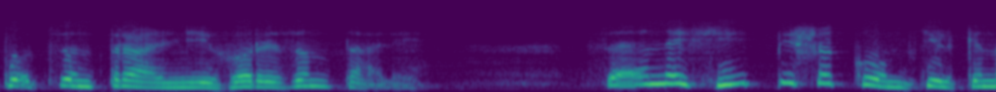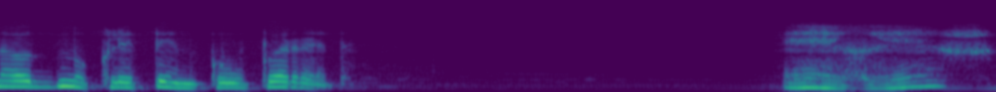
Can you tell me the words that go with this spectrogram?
по центральній горизонталі. Це не хід пішаком тільки на одну клітинку вперед. Еге ж,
